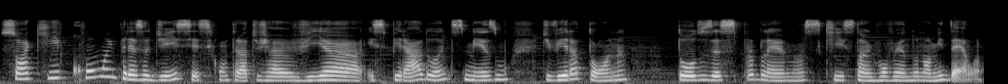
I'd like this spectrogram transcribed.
Só que, como a empresa disse, esse contrato já havia expirado antes mesmo de vir à tona todos esses problemas que estão envolvendo o nome dela.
